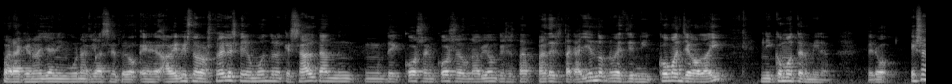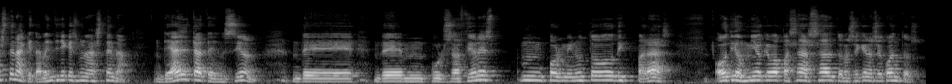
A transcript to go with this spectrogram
para que no haya ninguna clase, pero eh, habéis visto en los trailers que hay un momento en el que saltan de cosa en cosa un avión que se está, parece que se está cayendo, no voy a decir ni cómo han llegado ahí, ni cómo termina. Pero esa escena, que también tiene que ser una escena de alta tensión, de, de mm, pulsaciones mm, por minuto disparadas, oh Dios mío, ¿qué va a pasar? Salto, no sé qué, no sé cuántos.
